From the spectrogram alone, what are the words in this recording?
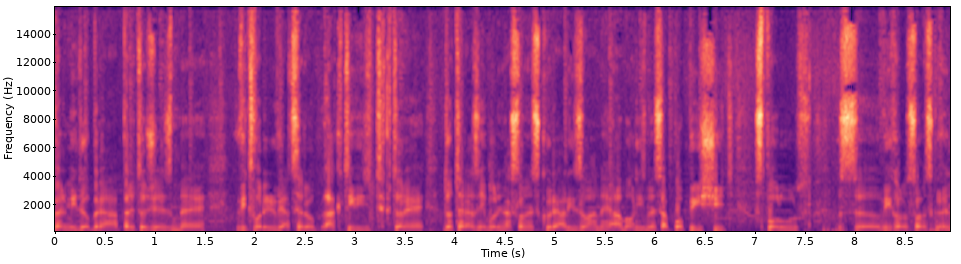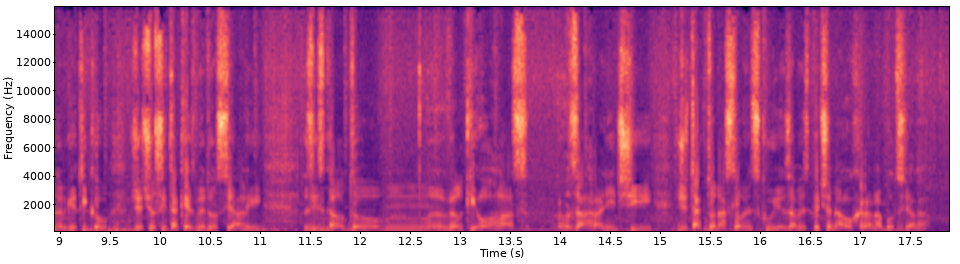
veľmi dobrá, pretože sme vytvorili viacero aktivít, ktoré doteraz neboli na Slovensku realizované a mohli sme sa popíšiť spolu s východoslovenskou energetikou, že čo si také sme dosiahli. Získalo to mm, veľký ohlas v zahraničí, že takto na Slovensku je zabezpečená ochrana bociana.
